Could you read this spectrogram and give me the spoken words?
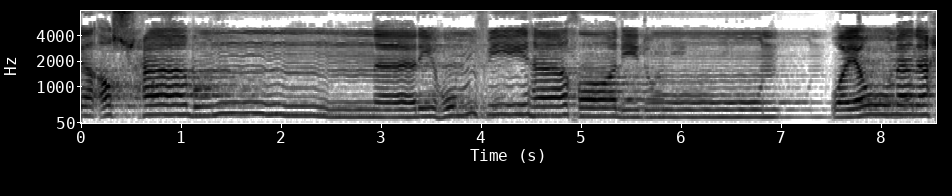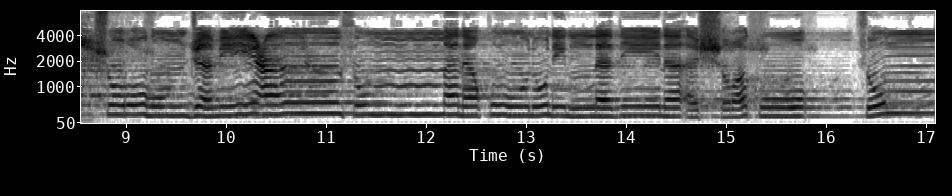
أصحاب النار هم فيها خالدون ويوم نحشرهم جميعا ثم نقول للذين أشركوا ثم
